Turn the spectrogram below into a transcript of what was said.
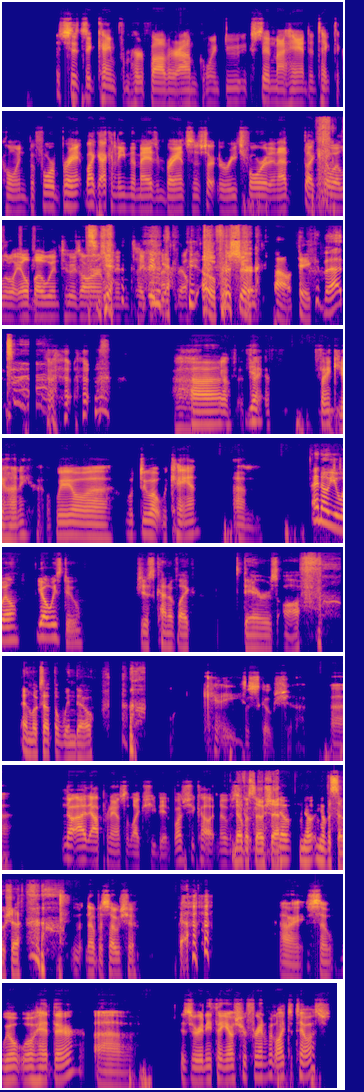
Since it came from her father, I'm going to extend my hand and take the coin before Brant. Like I can even imagine Branson starting to reach for it, and I like throw a little elbow into his arm Yeah. and then take it Yeah. myself. oh, for sure. I'll take that. Uh, yeah, th- Thank you, honey. We'll uh, we'll do what we can. Um, I know you will. You always do. She just kind of like stares off and looks out the window. Okay, Scotia. Uh, no, I, I pronounce it like she did. What did she call it? Nova, Nova Scotia. No, no, Nova Scotia. Nova Scotia. Yeah. All right, so we'll we'll head there. Uh, is there anything else your friend would like to tell us?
